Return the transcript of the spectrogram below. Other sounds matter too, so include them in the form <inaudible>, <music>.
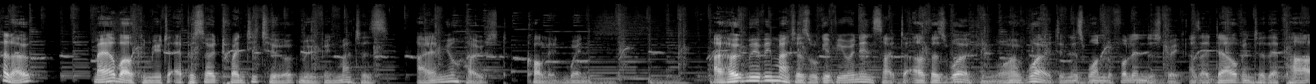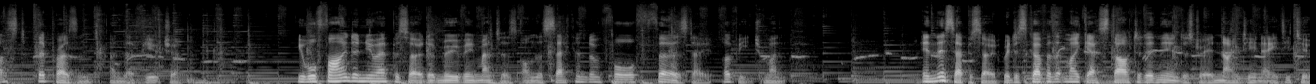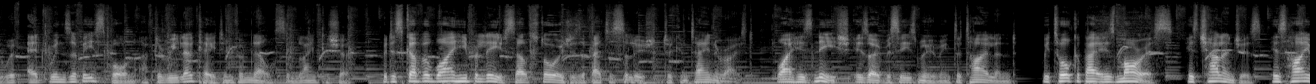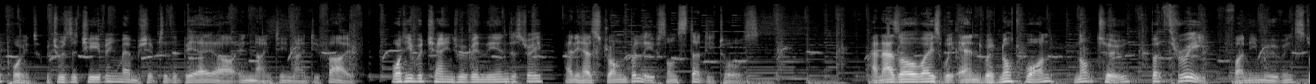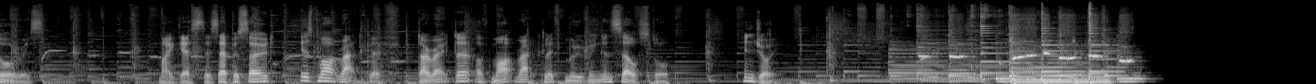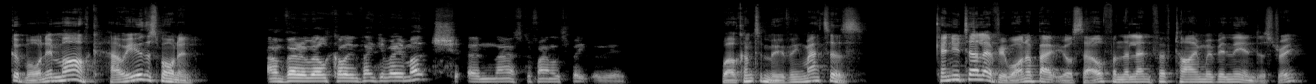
Hello. May I welcome you to episode 22 of Moving Matters. I am your host, Colin Wynn. I hope Moving Matters will give you an insight to others working or have worked in this wonderful industry as I delve into their past, their present, and their future. You will find a new episode of Moving Matters on the second and fourth Thursday of each month. In this episode, we discover that my guest started in the industry in 1982 with Edwins of Eastbourne after relocating from Nelson, Lancashire. We discover why he believes self storage is a better solution to containerised, why his niche is overseas moving to Thailand. We talk about his Morris, his challenges, his high point, which was achieving membership to the BAR in 1995, what he would change within the industry, and he has strong beliefs on study tours. And as always, we end with not one, not two, but three funny moving stories. My guest this episode is Mark Ratcliffe, director of Mark Ratcliffe Moving and Self Store. Enjoy. Good morning, Mark. How are you this morning? I'm very well, Colin. Thank you very much, and nice to finally speak with you. Welcome to Moving Matters. Can you tell everyone about yourself and the length of time within the industry?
